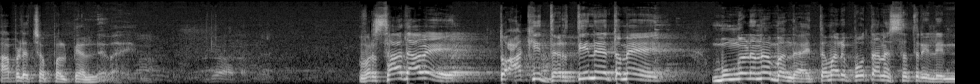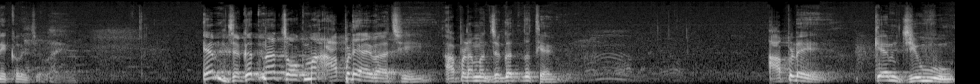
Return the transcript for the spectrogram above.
આપણે ચપ્પલ પહેર લેવાય. વરસાદ આવે તો આખી ધરતીને તમે મૂંગણ ન બંધાય, તમારે પોતાને છત્રી લઈને નીકળી જવાય. એમ જગતના ચોકમાં આપણે આવ્યા છીએ. આપણામાં જગત નથી આવ્યું. આપણે કેમ જીવવું?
